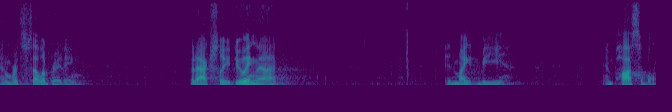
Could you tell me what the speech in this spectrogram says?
and worth celebrating. But actually doing that, it might be impossible.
